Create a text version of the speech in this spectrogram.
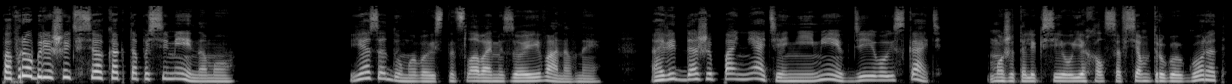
Попробуй решить все как-то по-семейному. Я задумываюсь над словами Зои Ивановны. А ведь даже понятия не имею, где его искать. Может, Алексей уехал совсем в другой город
